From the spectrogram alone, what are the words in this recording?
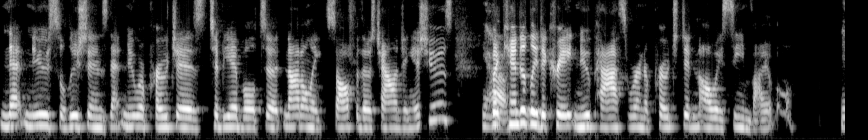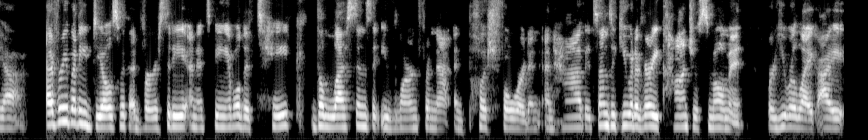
net new solutions, net new approaches to be able to not only solve for those challenging issues, yeah. but candidly to create new paths where an approach didn't always seem viable. Yeah. Everybody deals with adversity, and it's being able to take the lessons that you've learned from that and push forward and, and have it sounds like you had a very conscious moment where you were like, I,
